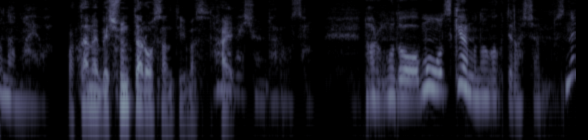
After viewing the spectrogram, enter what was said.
お名前は？渡辺俊太郎さんって言います。はい。田辺俊太郎さん、なるほど。もうお付き合いも長くてらっしゃるんですね。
